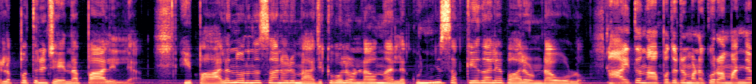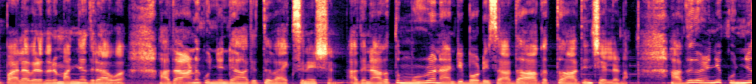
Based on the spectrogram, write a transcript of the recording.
എളുപ്പത്തിന് ചെയ്യുന്ന പാലില്ല. ഈ പാലെന്ന് പറയുന്ന സാധനം ഒരു മാജിക് പോലെ ഉണ്ടാവുന്നതല്ല. കുഞ്ഞ് സക്കിയതാലേ പാൽ ഉണ്ടാവുള്ളൂ. ആദ്യത്തെ നാൽപ്പത്തെട്ട് മണിക്കൂർ ആ മഞ്ഞ പാലാണ് വരുന്നത് ഒരു മഞ്ഞ ദ്രാവുക. അതാണ് കുഞ്ഞിന്റെ ആദ്യത്തെ വാക്സിനേഷൻ അതിനകത്ത് മുഴുവൻ ആന്റിബോഡീസ് അത് അകത്ത് ആദ്യം ചെല്ലണം. അത് കഴിഞ്ഞ് കുഞ്ഞ്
